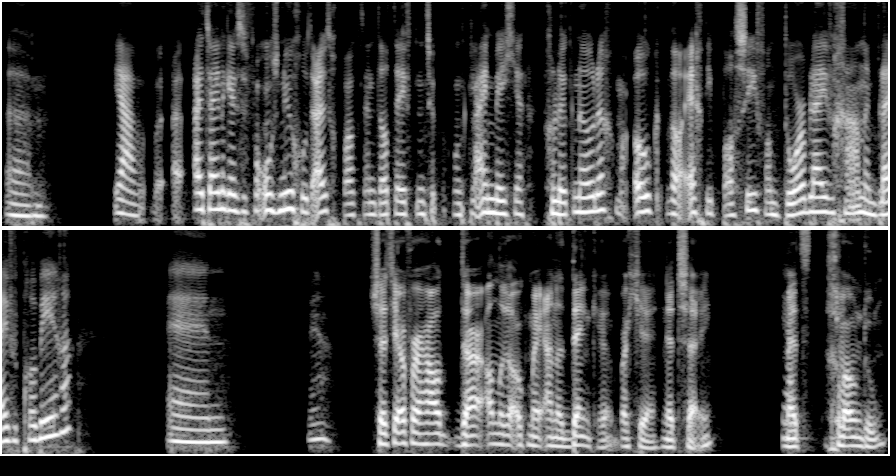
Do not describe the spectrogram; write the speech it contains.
ehm, ja, uiteindelijk heeft het voor ons nu goed uitgepakt. En dat heeft natuurlijk ook een klein beetje geluk nodig. Maar ook wel echt die passie van door blijven gaan en blijven proberen. En ja, Zet jouw verhaal daar anderen ook mee aan het denken, wat je net zei? Ja. Met gewoon doen.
